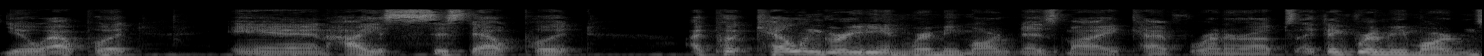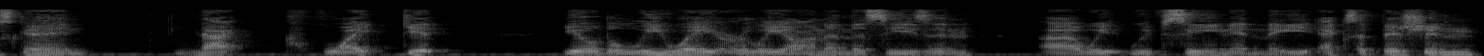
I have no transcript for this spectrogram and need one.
you know output and high assist output. I put Kellan Grady and Remy Martin as my kind of runner ups. I think Remy Martin's going to not quite get you know the leeway early on in the season. Uh, we we've seen in the exhibition,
